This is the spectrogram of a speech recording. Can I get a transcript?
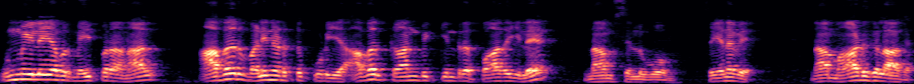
உண்மையிலேயே அவர் மெய்ப்பரானால் அவர் வழிநடத்தக்கூடிய அவர் காண்பிக்கின்ற பாதையிலே நாம் செல்லுவோம். எனவே நாம் ஆடுகளாக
